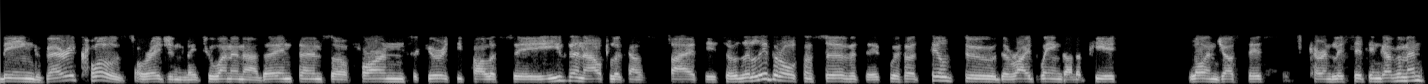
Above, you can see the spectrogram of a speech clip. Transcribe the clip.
being very close originally to one another in terms of foreign security policy, even outlook on society. So the liberal conservative with a tilt to the right wing on the PIS, law and justice, currently sitting government,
